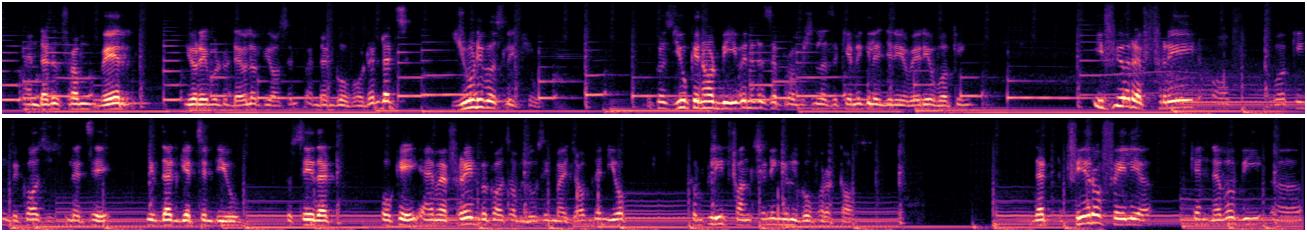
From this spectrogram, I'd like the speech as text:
and that is from where you're able to develop yourself and then go forward. And that's universally true because you cannot be even as a professional as a chemical engineer where you're working if you are afraid of working because let's say if that gets into you to say that okay i'm afraid because of losing my job then your complete functioning will go for a toss. That fear of failure can never be a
